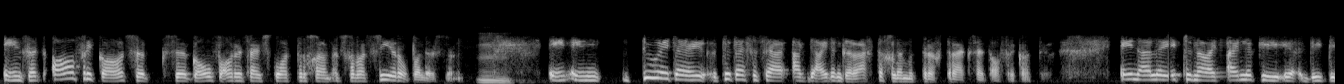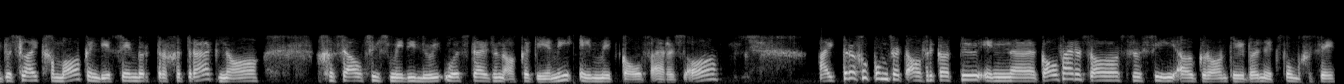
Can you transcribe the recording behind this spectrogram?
En Suid-Afrika se se golf RSA squad program is gebaseer op hulle sin. Mm. En en toe het hy toe het hy gesê ek hy dink regtig hulle moet terugtrek Suid-Afrika toe. En hulle het toe nou uiteindelik die, die die besluit gemaak in Desember teruggetrek na geselsies met die Louis Oosthuizen Akademie en met Golf RSA. Hy het teruggekom Suid-Afrika toe en uh, Golf RSA se CEO Grant Hebben het hom gesê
